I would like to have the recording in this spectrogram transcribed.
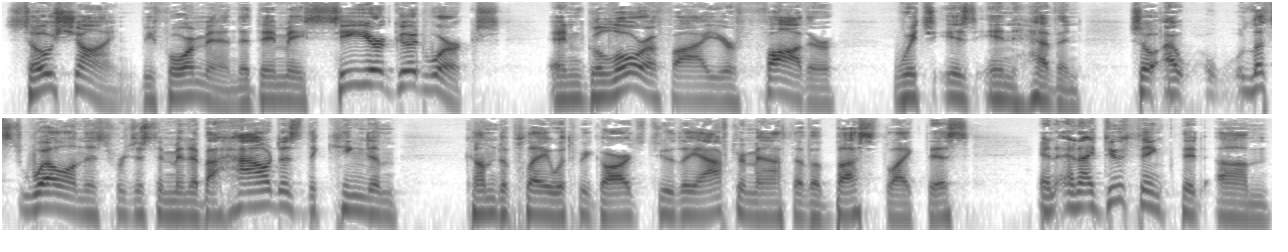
so shine before men that they may see your good works and glorify your Father which is in heaven. So I, let's dwell on this for just a minute about how does the kingdom come to play with regards to the aftermath of a bust like this? And and I do think that um,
